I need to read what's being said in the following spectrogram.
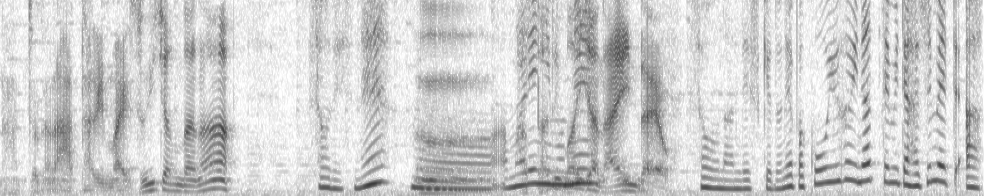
なんていうかな当たり前すぎちゃうんだな。そうですね。もう、あまりにもね。じゃないんだよ。そうなんですけどね。やっぱこういうふうになってみて初めてあ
